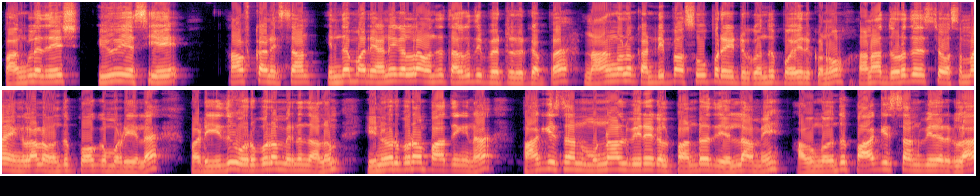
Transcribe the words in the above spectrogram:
பங்களாதேஷ் யூஎஸ்ஏ ஆப்கானிஸ்தான் இந்த மாதிரி அணிகள்லாம் வந்து தகுதி பெற்றிருக்கப்ப நாங்களும் கண்டிப்பாக சூப்பர் எயிட்டுக்கு வந்து போயிருக்கணும். ஆனால் துரதிருஷ்டவசமாக எங்களால் வந்து போக முடியல. பட் இது ஒரு புறம் இருந்தாலும் இன்னொரு புறம் பார்த்தீங்கன்னா பாகிஸ்தான் முன்னாள் வீரர்கள் பண்ணுறது எல்லாமே அவங்க வந்து பாகிஸ்தான் வீரர்களா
